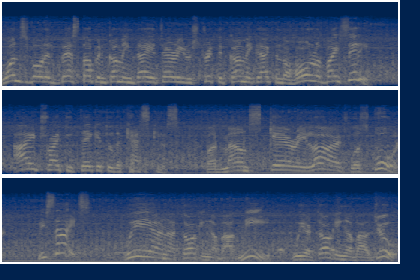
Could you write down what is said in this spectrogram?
Once voted best up-and-coming dietary restricted comic act in the whole of Vice City. I tried to take it to the Catskills, but Mount Scary Large was full. Besides, we are not talking about me, we are talking about you.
